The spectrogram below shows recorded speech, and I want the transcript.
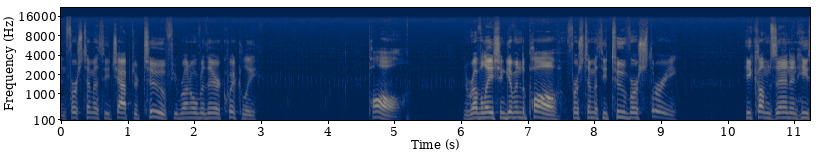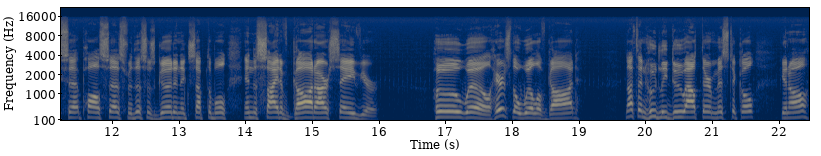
In 1 Timothy chapter 2, if you run over there quickly, Paul, the revelation given to Paul, 1 Timothy 2, verse 3, he comes in and he said, Paul says, For this is good and acceptable in the sight of God our Savior, who will. Here's the will of God. Nothing hoodly do out there mystical, you know.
